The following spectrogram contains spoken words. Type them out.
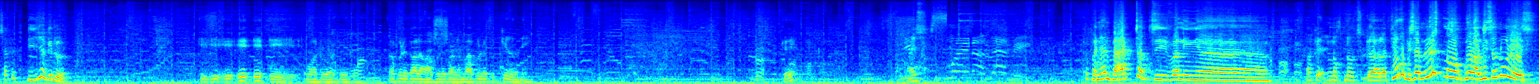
Satu dia gitu loh. Eh, eh, eh, eh, eh, eh. Waduh, waduh. Gak boleh kalah, gak boleh kalah, gak boleh ke kill nih. Oke. Nice. Kebanyakan bacot sih Vaninya. Pakai noob noob segala. Dia kok bisa nulis noob? Gua nggak bisa nulis.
